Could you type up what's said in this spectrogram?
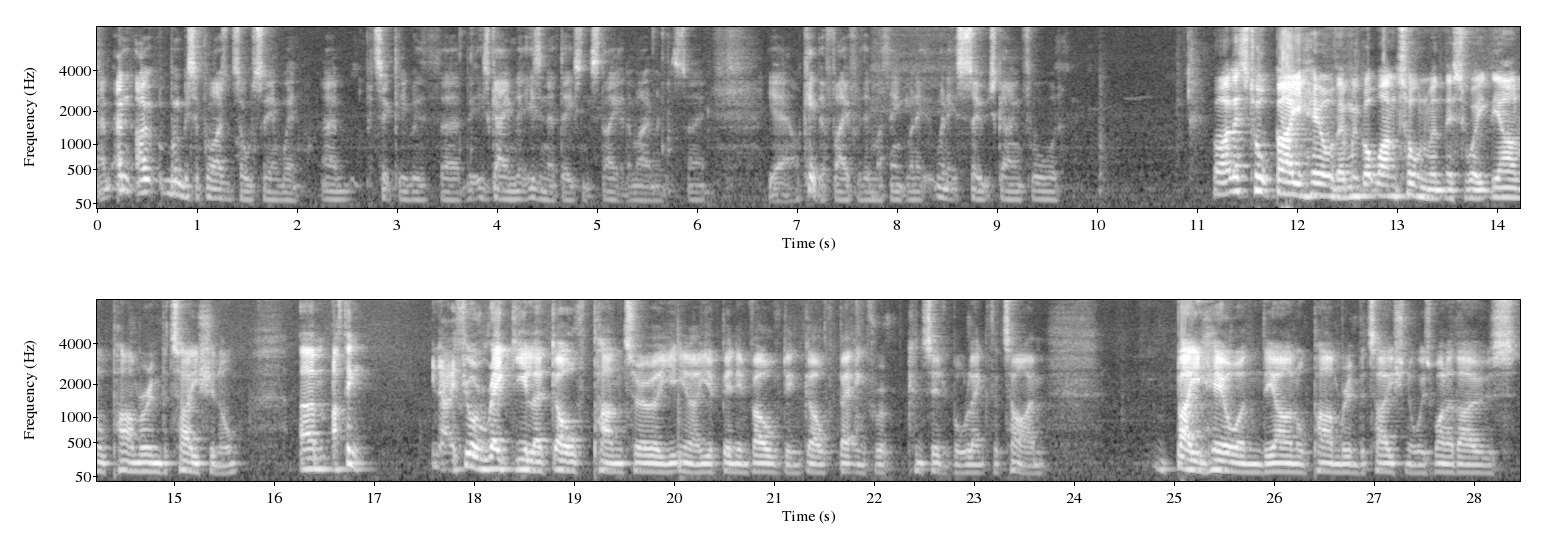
um, and I wouldn't be surprised at all to see him win, um, particularly with uh, his game that is in a decent state at the moment. So, yeah, I'll keep the faith with him. I think when it when it suits going forward. Right, let's talk Bay Hill then. We've got one tournament this week, the Arnold Palmer Invitational. Um, I think, you know, if you're a regular golf punter, or you, you know, you've been involved in golf betting for a considerable length of time, Bay Hill and the Arnold Palmer Invitational is one of those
